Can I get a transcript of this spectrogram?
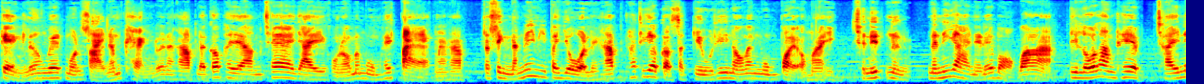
เก่งเรื่องเวทมนต์สายน้ำแข็งด้วยนะครับ แล้วก็พยายามแช่ใยของน้องแมงมุมให้แตกนะครับ แต่สิ่งนั้นไม่มีประโยชน์เลยครับ ถ้าเทียบกับสกิลที่น้องแมงมุมปล่อยออกมาอีกชนิดหนึ่งในนิยายเนี่ยได้บอกว่าดีโรลังเทพใช้เน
